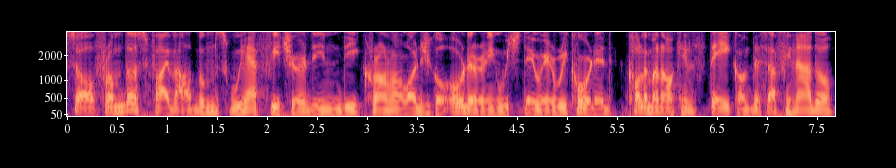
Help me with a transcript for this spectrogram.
So, from those five albums, we have featured in the chronological order in which they were recorded Coleman Hawkins' take on Desafinado,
